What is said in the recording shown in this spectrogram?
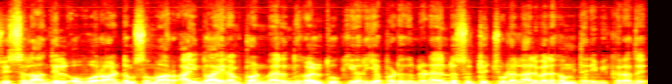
சுவிட்சர்லாந்தில் ஒவ்வொரு ஆண்டும் சுமார் ஐந்தாயிரம் டன் மருந்துகள் தூக்கி எறியப்படுகின்றன என்று சுற்றுச்சூழல் அலுவலகம் தெரிவிக்கிறது.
